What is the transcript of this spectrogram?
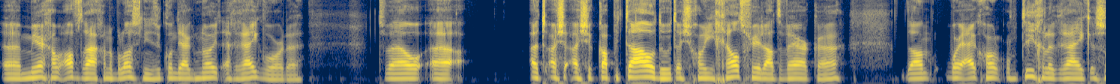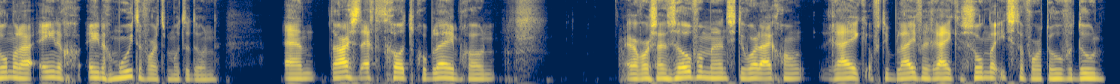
uh, meer gaan afdragen aan de belastingdienst. Dan kon hij eigenlijk nooit echt rijk worden. Terwijl uh, als, je, als je kapitaal doet, als je gewoon je geld voor je laat werken, dan word je eigenlijk gewoon ontiegelijk rijk zonder daar enig, enige moeite voor te moeten doen. En daar is het echt het grote probleem. Gewoon, er zijn zoveel mensen die worden eigenlijk gewoon rijk, of die blijven rijk zonder iets ervoor te hoeven doen.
